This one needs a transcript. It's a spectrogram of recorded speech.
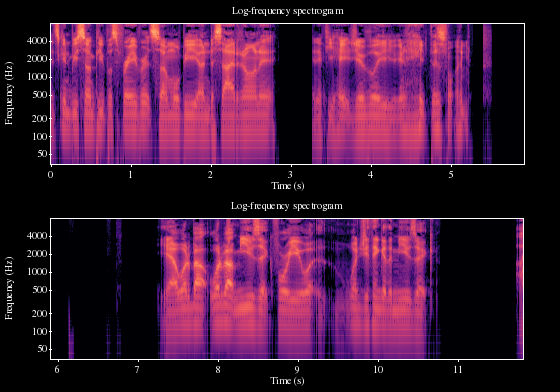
It's gonna be some people's favorite, some will be undecided on it. And if you hate Ghibli, you're gonna hate this one. Yeah. What about what about music for you? What what did you think of the music?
